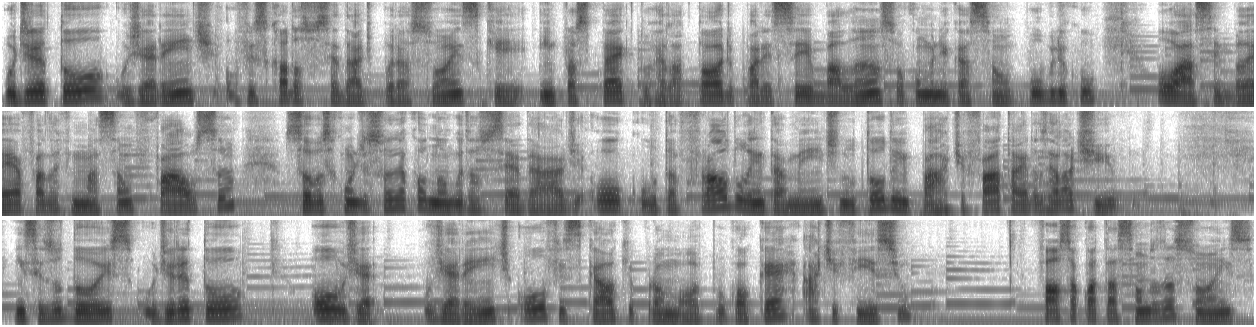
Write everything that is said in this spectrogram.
O diretor, o gerente ou fiscal da sociedade por ações que, em prospecto, relatório, parecer, balanço ou comunicação ao público ou à Assembleia, faz afirmação falsa sobre as condições econômicas da sociedade ou oculta fraudulentamente, no todo ou em parte, fato a elas relativo. Inciso 2. O diretor ou o gerente ou o fiscal que promove por qualquer artifício falsa cotação das ações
